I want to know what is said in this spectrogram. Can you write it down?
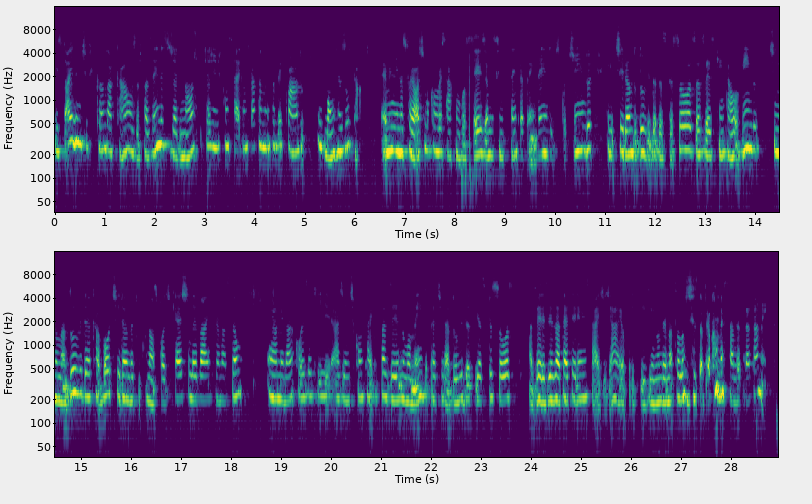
E só identificando a causa, fazendo esse diagnóstico, que a gente consegue um tratamento adequado e bom resultado. É, meninas, foi ótimo conversar com vocês. Eu me sinto sempre aprendendo, discutindo e tirando dúvida das pessoas. Às vezes, quem está ouvindo tinha uma dúvida e acabou tirando aqui com o nosso podcast, levar a informação é a melhor coisa que a gente consegue fazer no momento para tirar dúvidas e as pessoas, às vezes, até terem um insight de, ah, eu preciso ir num dermatologista para começar meu tratamento.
